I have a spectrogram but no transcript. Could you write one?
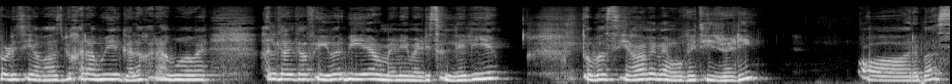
थोड़ी सी आवाज़ भी ख़राब हुई है, गला ख़राब हुआ है। हल्का हल्का फीवर भी है और मैंने मेडिसिन ले ली है। तो बस यहाँ पर मैं हो गई थी रेडी और बस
